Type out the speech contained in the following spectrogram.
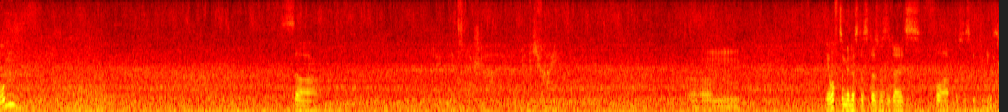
Oben? So. Letzter Strahl. Bin ich frei. Ich hoffe zumindest, dass das, was ihr da jetzt vorhabt, dass das richtig ist.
